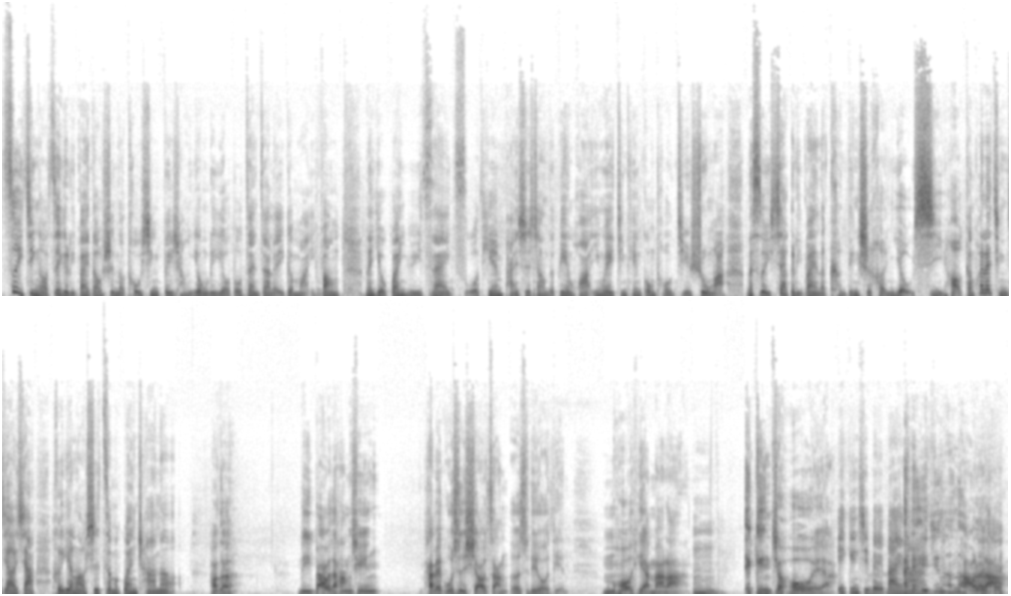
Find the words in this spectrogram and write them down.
最近哦，这个礼拜倒是呢，投信非常用力哦，都站在了一个买方。那有关于在昨天盘市上的变化，因为今天公投结束嘛，那所以下个礼拜呢，肯定是很有戏哈。赶快来请教一下何燕老师怎么观察呢？好的，礼拜五的行情，台北股市小涨二十六点，唔好险啊啦，嗯，已经就好的呀，已经是礼拜吗？已经很好了啦。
